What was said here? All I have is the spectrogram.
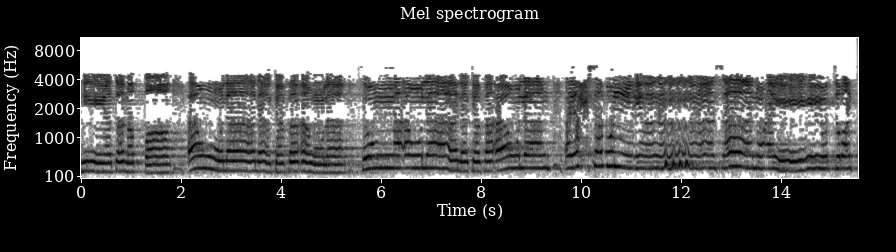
به يتمطى. أولى لك فأولى ثم أولى لك فأولى. أيحسب الإنسان أن يترك؟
